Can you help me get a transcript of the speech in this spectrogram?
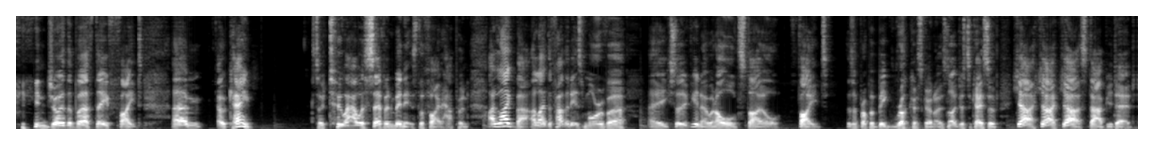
Enjoy the birthday fight. Um, okay. So two hours, seven minutes the fight happened. I like that. I like the fact that it's more of a, a sort of, you know, an old style fight. There's a proper big ruckus going on. It's not just a case of, yeah, yeah, yeah, stab, you're dead.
